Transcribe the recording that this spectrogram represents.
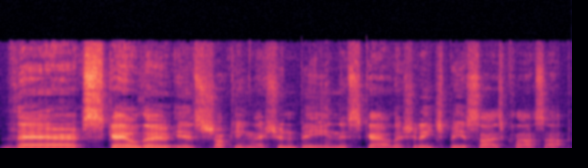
Their scale though is shocking. They shouldn't be in this scale. They should each be a size class up.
